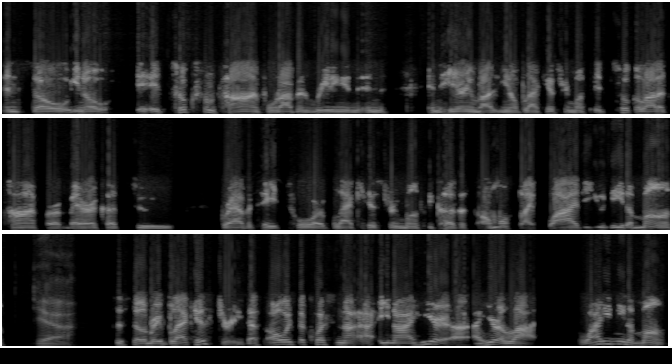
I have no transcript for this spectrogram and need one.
And so, you know, it, it, took some time from what I've been reading and, and, and hearing about, you know, Black History Month. It took a lot of time for America to gravitate toward Black History Month because it's almost like, why do you need a month? Yeah. To celebrate Black history, that's always the question. I, you know, I hear, I hear a lot. Why do you need a month?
